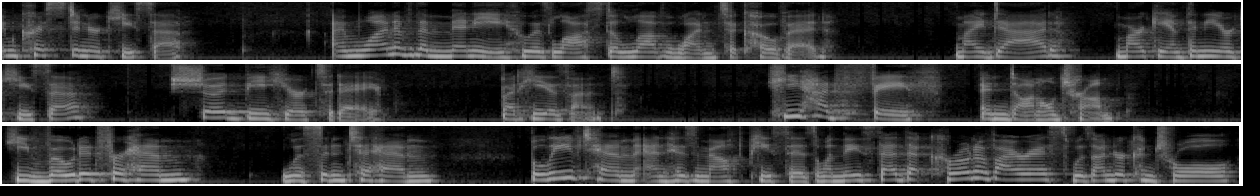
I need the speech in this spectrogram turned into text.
I'm Kristen Urquiza. I'm one of the many who has lost a loved one to COVID. My dad, Mark Anthony Urquiza, should be here today, but he isn't. He had faith in Donald Trump. He voted for him, listened to him, believed him and his mouthpieces when they said that coronavirus was under control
